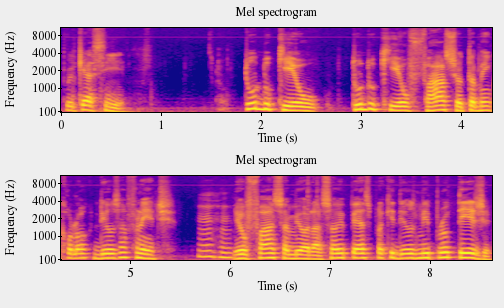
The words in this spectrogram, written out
porque assim, tudo que eu tudo que eu faço, eu também coloco Deus à frente. Uhum. Eu faço a minha oração e peço para que Deus me proteja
